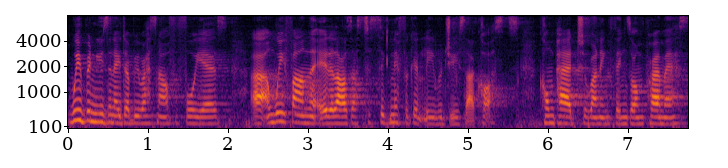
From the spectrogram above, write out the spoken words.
we've been using AWS now for four years, uh, and we found that it allows us to significantly reduce our costs compared to running things on-premise.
